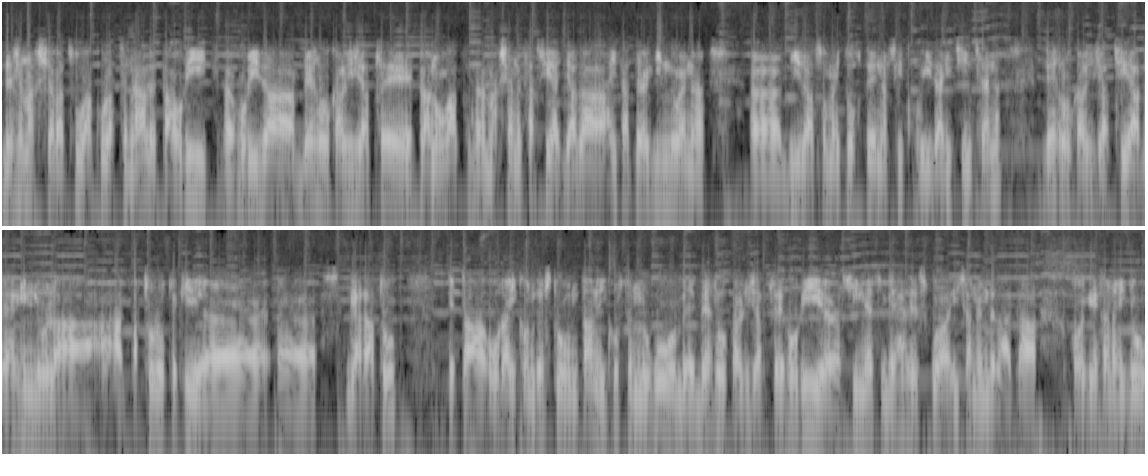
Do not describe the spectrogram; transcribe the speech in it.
dezemarxia batzu akulatzen ahal. Eta hori hori da berlokalizatze plano bat. Marxian ezartzia jada aitatu egin duen uh, dila somaitu urte naziko bida intzintzen. Berlokalizatzia behar egin duela atxoloteki garatu eta orai kontestu hontan ikusten dugu be, ber lokalizatze hori uh, zinez beharrezkoa izanen dela. Eta horrek egan nahi du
